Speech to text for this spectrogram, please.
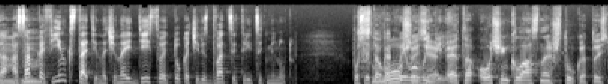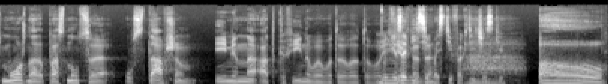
да. А сам кофеин, кстати, начинает действовать только через 20-30 минут после того, как вы его Слушайте, выпили. это очень классная штука. То есть можно проснуться уставшим именно от кофеинового вот этого Ну, эффекта, да. независимости фактически. О,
